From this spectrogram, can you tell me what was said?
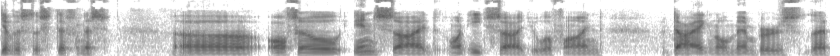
give us the stiffness uh, also, inside, on each side, you will find diagonal members that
